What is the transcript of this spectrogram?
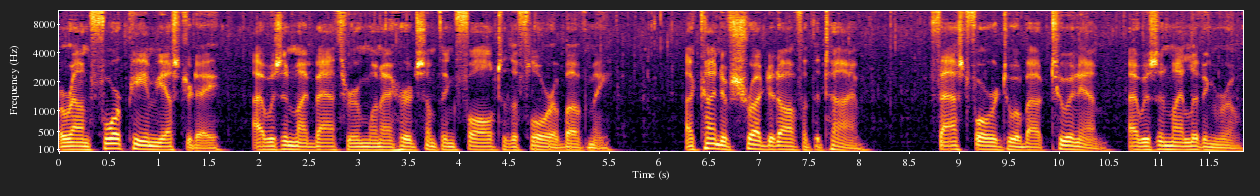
Around 4 p.m. yesterday, I was in my bathroom when I heard something fall to the floor above me. I kind of shrugged it off at the time. Fast forward to about 2 a.m., I was in my living room.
